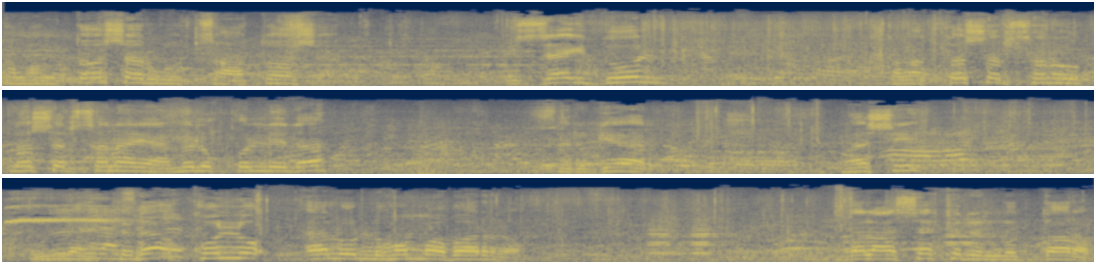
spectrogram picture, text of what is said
18 و19 إزاي دول 13 سنة و12 سنة يعملوا كل ده في رجال؟ ماشي. والاعتداء كله قالوا اللي هم بره. ده العساكر اللي اتضرب.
